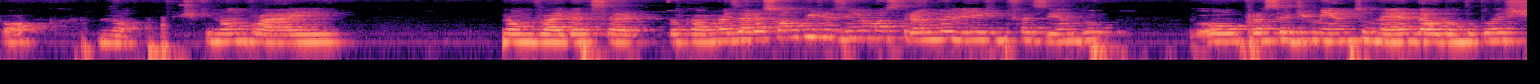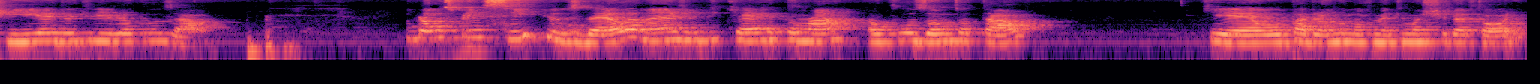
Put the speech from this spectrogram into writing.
toca. Não, acho que não vai não vai dar certo tocar, mas era só um videozinho mostrando ali a gente fazendo o procedimento, né, da odontoplastia e do equilíbrio oclusal. Então, os princípios dela, né, a gente quer retomar a oclusão total, que é o padrão do movimento mastigatório,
